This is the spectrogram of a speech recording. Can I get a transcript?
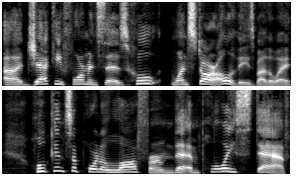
Uh, Jackie Foreman says, Who, one star, all of these, by the way, who can support a law firm that employs staff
